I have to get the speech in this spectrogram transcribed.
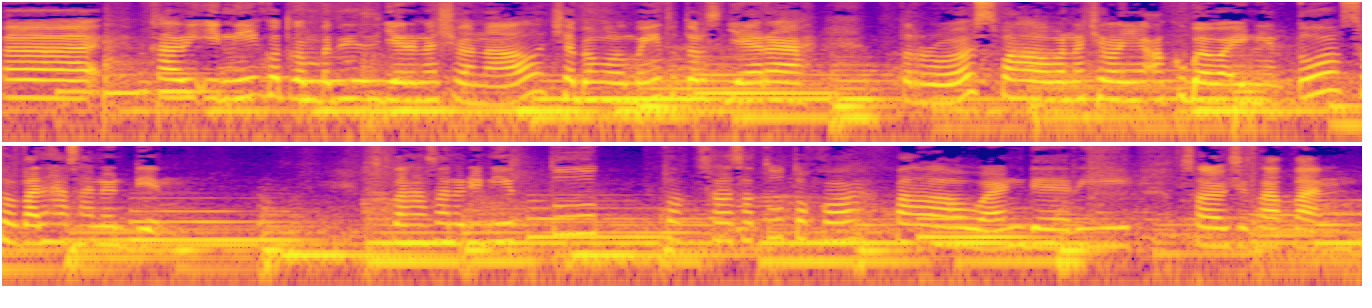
Eh, kali ini ikut kompetisi sejarah nasional, cabang lombanya tutur sejarah. Terus pahlawan nasional yang aku bawain itu Sultan Hasanuddin. Sultan Hasanuddin itu salah satu tokoh pahlawan dari Sulawesi Selatan.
